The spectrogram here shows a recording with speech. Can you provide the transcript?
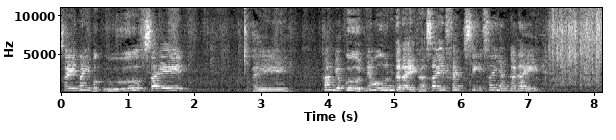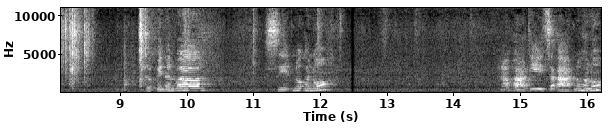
ใส่ในบักอื้อใส่ไอ้ขั้นยาพืชแนวอื่นก็ได้ค่ะ ใส่แฟกซีดใส่ยังก็ได้จะเป็นอันว่าเสร็จเนาะค่ะเนาะ หาผ้าที่สะอาดเนาะค่ะเนาะ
